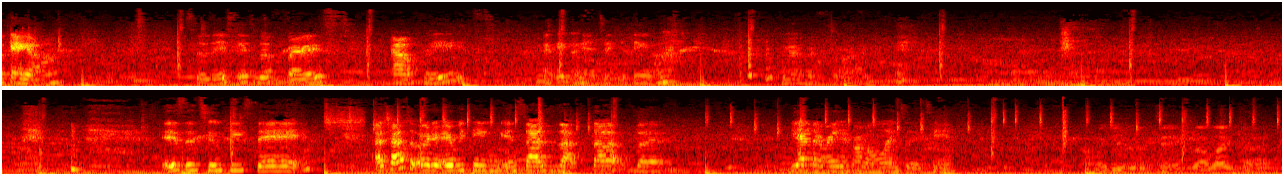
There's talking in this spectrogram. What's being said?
Okay, y'all. So this is the first outfit. Okay, go ahead and take your thing off. it's a two-piece set. I tried to order everything in sizes I thought, but you have to rate it from a 1 to a 10 I'm gonna give it a 10 because I like that.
